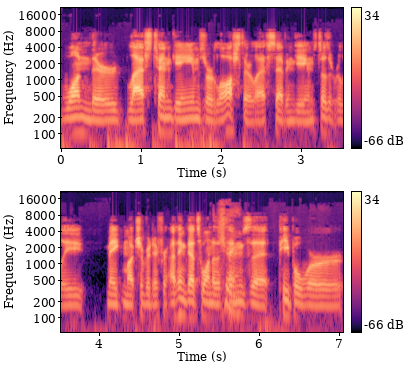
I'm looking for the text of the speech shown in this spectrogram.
won their last ten games or lost their last seven games doesn't really make much of a difference. I think that's one of the Sure. things that people were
